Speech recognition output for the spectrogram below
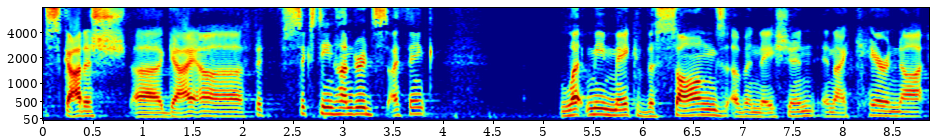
Scottish uh, guy, uh, 1600s, I think, let me make the songs of a nation, and I care not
